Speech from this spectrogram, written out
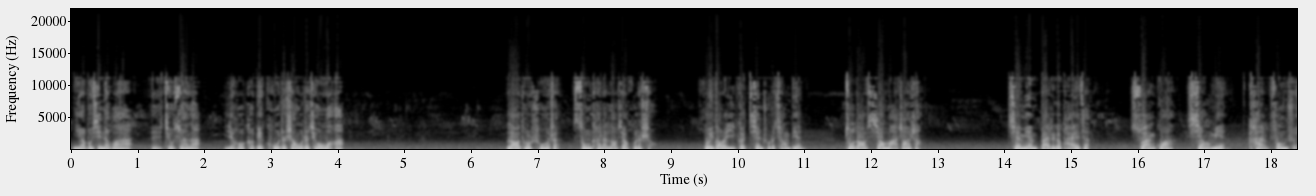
你要不信的话，就算了，以后可别哭着上我这求我啊！老头说着，松开了老小虎的手，回到了一个建筑的墙边，坐到小马扎上。前面摆着个牌子，算卦、相面、看风水。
